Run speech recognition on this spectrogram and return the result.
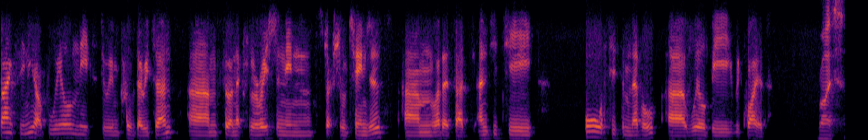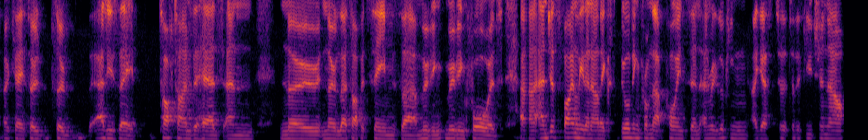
banks in Europe will need to improve their returns. Um, so an acceleration in structural changes, um, whether it's at entity or system level, uh, will be required. Right. Okay. So, so as you say, tough times ahead, and no no let up. It seems uh, moving moving forward. Uh, and just finally, then Alex, building from that point and, and really looking, I guess, to, to the future now.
